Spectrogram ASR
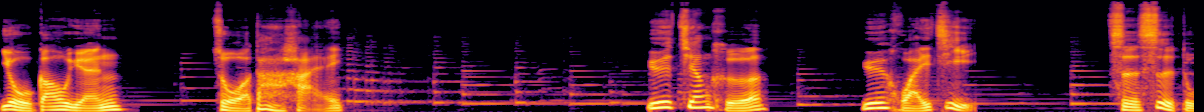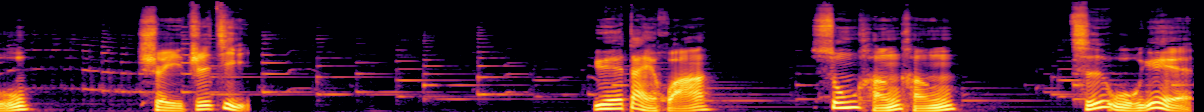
右高原，左大海，曰江河，曰淮济。此四渎，水之纪。曰岱华，松横横。此五岳，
